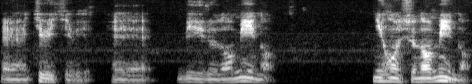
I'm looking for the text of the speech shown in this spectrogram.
えー、ちびちび、えー、ビール飲みの、日本酒飲みの、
